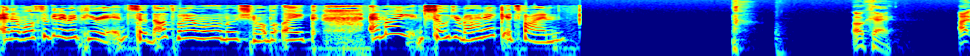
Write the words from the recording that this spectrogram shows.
And i'm also getting my period so that's why i'm all emotional. But like am i so dramatic? It's fine Okay. I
